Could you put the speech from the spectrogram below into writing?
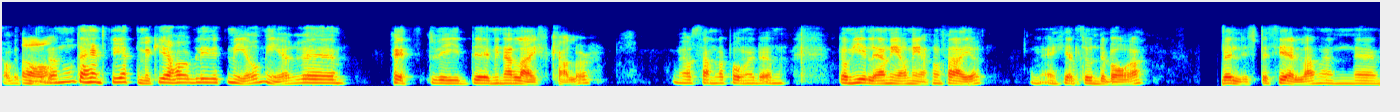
jag vet Ja. inte, det har nog inte hänt så jättemycket. Jag har blivit mer och mer eh, fäst vid eh, mina life color. Jag samlar på mig den. De gillar jag mer och mer som färger. De är helt underbara. Väldigt speciella men eh,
